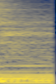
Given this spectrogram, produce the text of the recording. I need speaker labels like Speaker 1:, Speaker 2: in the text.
Speaker 1: Thank you.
